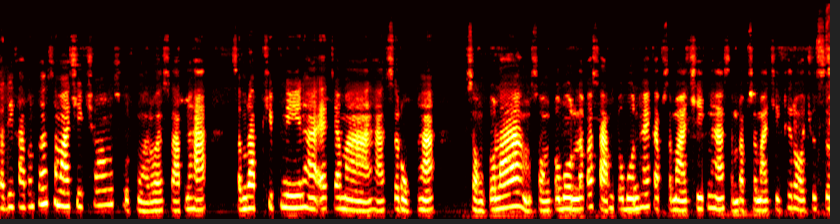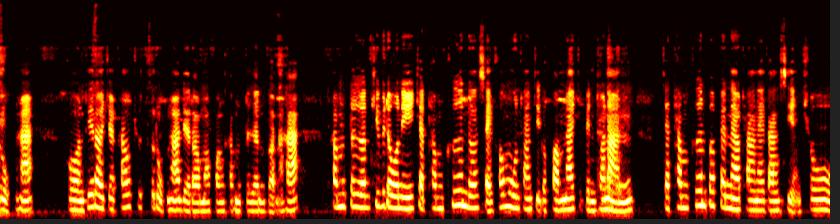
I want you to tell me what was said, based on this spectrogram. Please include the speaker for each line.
Speaker 1: สวัสดีค่ะเพื่อนๆสมาชิกช่องสูตรหัวรวยทรัพย์นะคะสำหรับคลิปนี้นะคะแอดจะมานะคะสรุปนะคะสองตัวล่างสองตัวบนแล้วก็สามตัวบนให้กับสมาชิกนะคะสำหรับสมาชิกที่รอชุดสรุปนะคะก่อนที่เราจะเข้าชุดสรุปนะคะเดี๋ยวเรามาฟังคำเตือนก่อนนะคะคำเตือนคลิปวิดีโอนี้จะทำขึ้นโดยใส่ข้อมูลทางจิตความน่าจะเป็นเท่านั้นจะทำขึ้นเพื่อเป็นแนวทางในการเสี่ยงโชค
